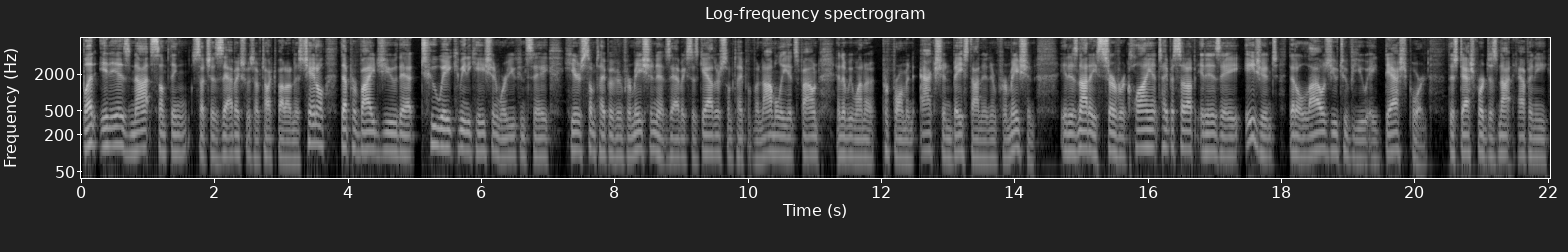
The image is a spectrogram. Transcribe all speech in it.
but it is not something such as Zabbix, which I've talked about on this channel, that provides you that two-way communication where you can say, here's some type of information that Zabbix has gathered, some type of anomaly it's found, and then we want to perform an action based on that information. It is not a server client type of setup. It is a agent that allows you to view a dashboard. This dashboard does not have any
